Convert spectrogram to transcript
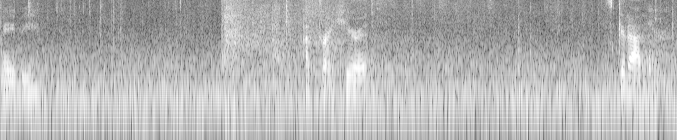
Maybe. After I hear it. Let's get out of here.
